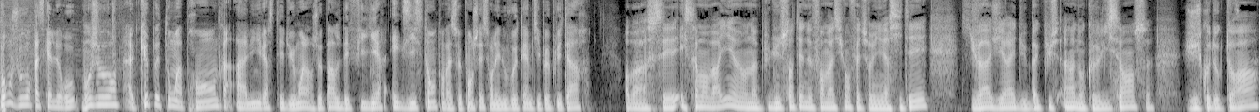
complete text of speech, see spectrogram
Bonjour Pascal Leroux. Bonjour. Euh, Que peut-on apprendre à l'Université du Mans? Alors je parle des filières existantes, on va se pencher sur les nouveautés un petit peu plus tard. Oh bah, c'est extrêmement varié. hein. On a plus d'une centaine de formations en fait sur l'université, qui va, j'irais, du bac plus 1, donc euh, licence, jusqu'au doctorat.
